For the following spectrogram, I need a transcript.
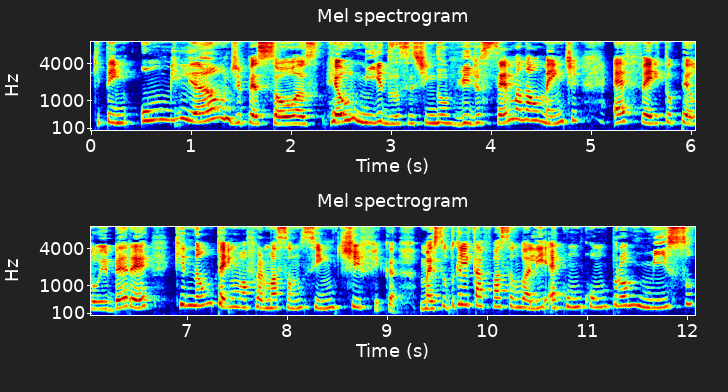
que tem um milhão de pessoas reunidos assistindo o vídeo semanalmente, é feito pelo Iberê, que não tem uma formação científica, mas tudo que ele tá passando ali é com um compromisso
